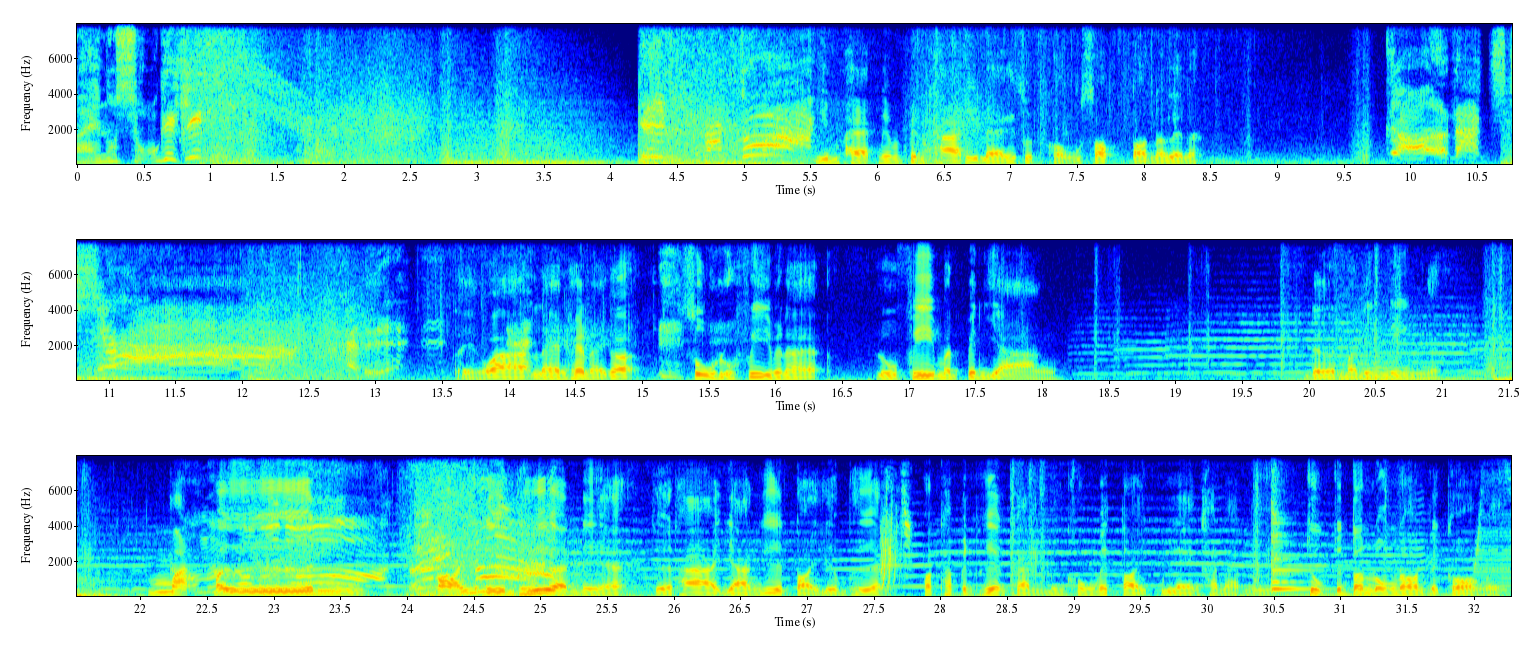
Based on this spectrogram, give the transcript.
前の衝撃インパクト อิมแพกเนี่ยมันเป็นท่าที่แรงที่สุดของอุซอฟตอนนั้นเลยนะ どうだチクショー แต่อย่างว่าฮะแรงแค่ไหนก็สู้ลูฟี่ไม่ได้ฮะ ลูฟี่มันเป็นยาง เดินมานิ่งๆอะหมัดปืน ต่อยลืมเพื่อนเนี่ย เจอท่ายางยืดต่อยลืมเพื่อน เพราะถ้าเป็นเพื่อนกันมึงคงไม่ต่อยกูแรงขนาดนี้ จุกจนต้องลงนอนไปกองเลย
